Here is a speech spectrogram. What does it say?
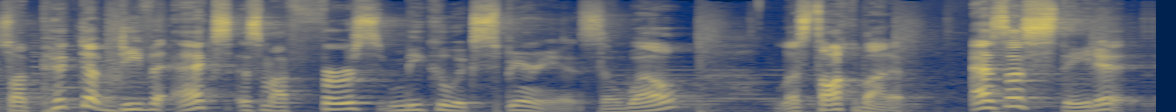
So I picked up Diva X as my first Miku experience, and well, let's talk about it. As I stated,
